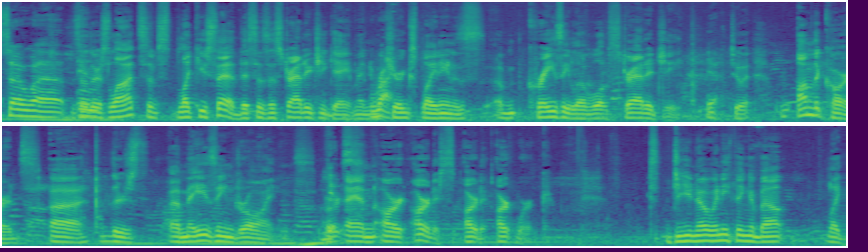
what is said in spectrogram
So, uh, So in- there's lots of, like you said, this is a strategy game, and what you're explaining is a crazy level of strategy Yeah. to it. On the cards, uh, there's amazing drawings or- Yes. and art, artists, art, artwork. T- Do you know anything about like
